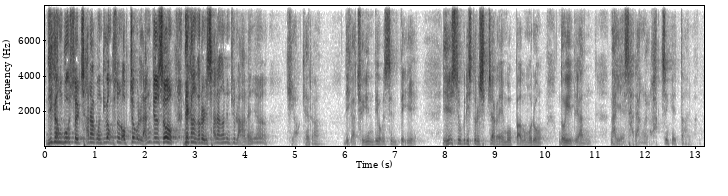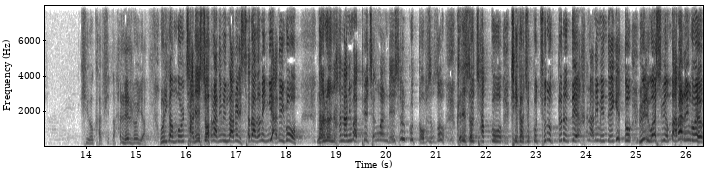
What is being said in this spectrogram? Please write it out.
네가 무엇을 잘하고 네가 무슨 업적을 남겨서 내가 너를 사랑하는 줄 아느냐? 기억해라. 네가 죄인 되었을 때에 예수 그리스도를 십자가에 못 박음으로 너에 대한 나의 사랑을 확증했다. 기억합시다. 할렐루야. 우리가 뭘 잘했어? 하나님이 나를 사랑하는 게 아니고 나는 하나님 앞에 정말 내세울 것도 없어서 그래서 자꾸 기가 죽고 주눅드는데 하나님이 내게 또 위로하시며 말하는 거예요.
